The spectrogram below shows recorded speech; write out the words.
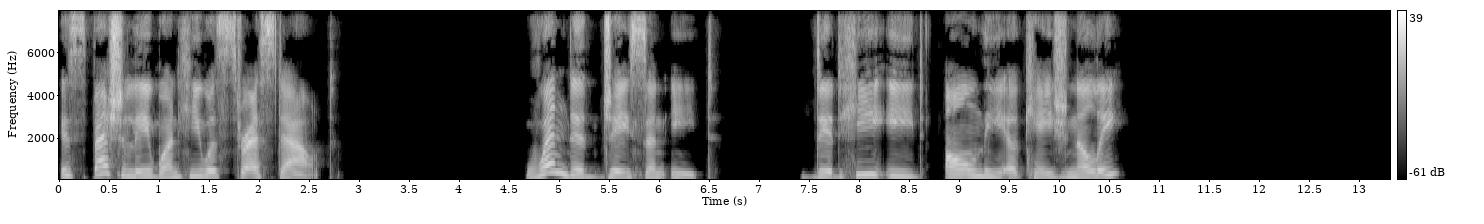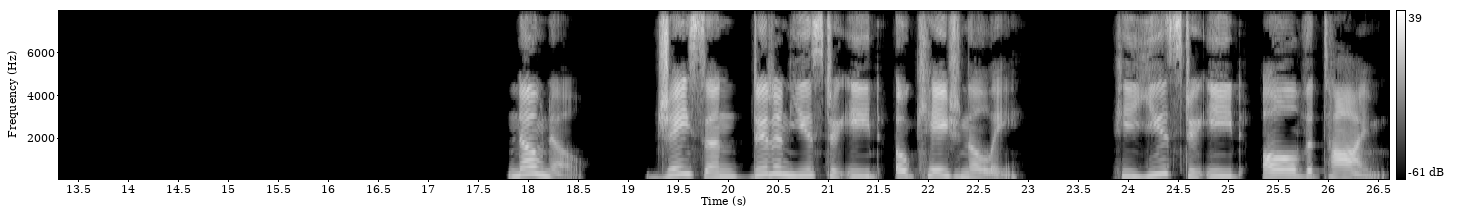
especially when he was stressed out. When did Jason eat? Did he eat only occasionally? No, no. Jason didn't used to eat occasionally. He used to eat all the time.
